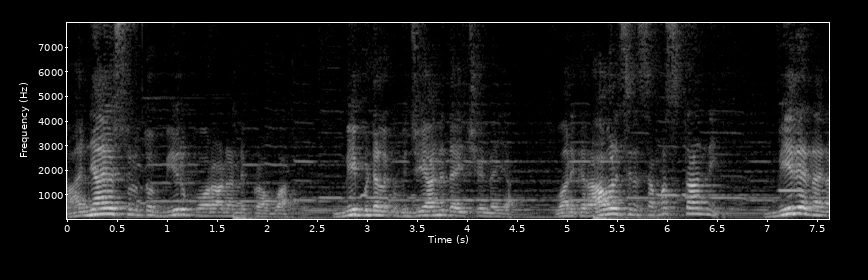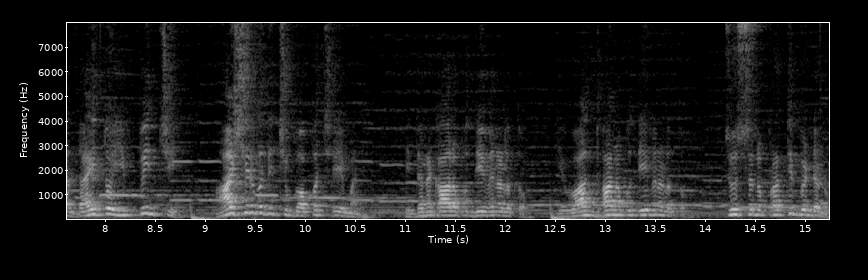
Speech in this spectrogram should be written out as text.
ఆ అన్యాయస్తులతో మీరు పోరాడండి ప్రవ్వ. మీ బిడ్డలకు విజయాన్ని దయచేయండి అయ్యా. వారికి రావాల్సిన సమస్తాన్ని మీరే నాయన దయతో ఇప్పించి ఆశీర్వదించి గొప్ప చేయమని ఈ దినకాలపు దీవెనలతో ఈ వాగ్దానపు దీవెనలతో చూస్తున్న ప్రతి బిడ్డను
